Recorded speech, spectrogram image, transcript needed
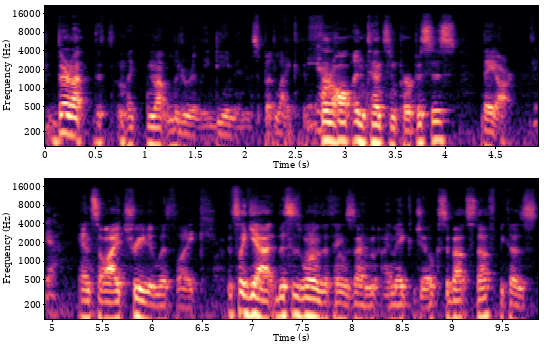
They're not it's like not literally demons, but like Yeah. for all intents and purposes, they are. Yeah. And so I treat it with like it's like yeah, this is one of the things I'm, I make jokes about stuff because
